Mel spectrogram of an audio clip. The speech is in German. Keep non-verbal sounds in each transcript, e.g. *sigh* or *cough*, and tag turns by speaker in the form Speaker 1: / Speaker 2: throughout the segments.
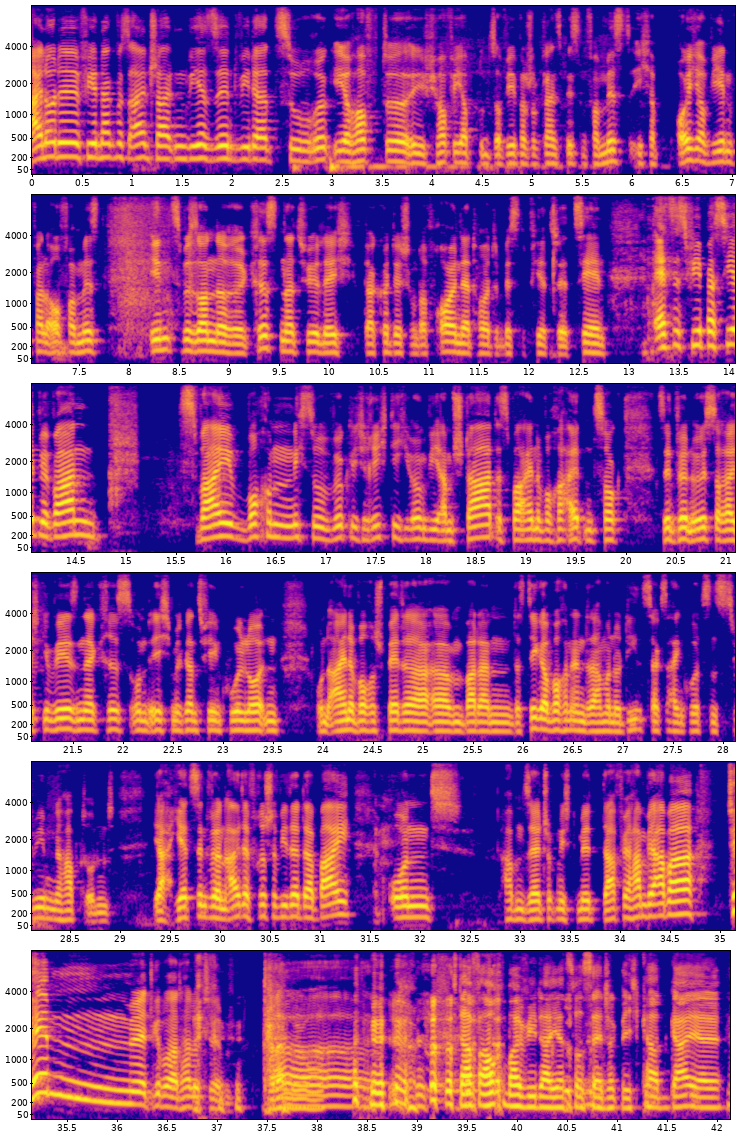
Speaker 1: Hi Leute, vielen Dank fürs Einschalten. Wir sind wieder zurück. Ihr hofft, äh, ich hoffe, ihr habt uns auf jeden Fall schon ein kleines bisschen vermisst. Ich habe euch auf jeden Fall auch vermisst. Insbesondere Chris natürlich. Da könnt ihr euch schon drauf freuen. Der hat heute ein bisschen viel zu erzählen. Es ist viel passiert. Wir waren zwei Wochen nicht so wirklich richtig irgendwie am Start. Es war eine Woche Alpenzock, sind wir in Österreich gewesen, der Chris und ich mit ganz vielen coolen Leuten. Und eine Woche später ähm, war dann das Digger-Wochenende, da haben wir nur dienstags einen kurzen Stream gehabt. Und ja, jetzt sind wir in alter Frische wieder dabei und haben Selchuk nicht mit. Dafür haben wir aber Tim mitgebracht. Hallo Tim. *laughs*
Speaker 2: Hallo. ich darf auch mal wieder jetzt, wo Seljuk nicht kann. Geil.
